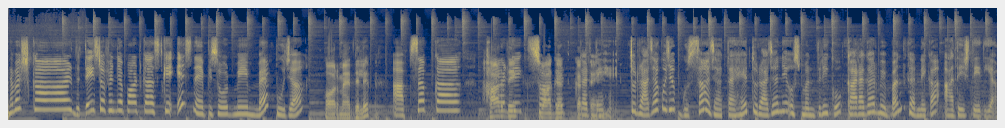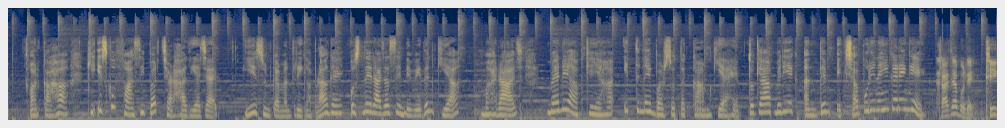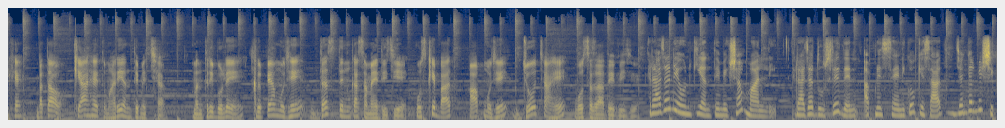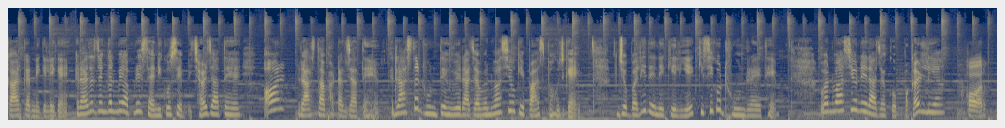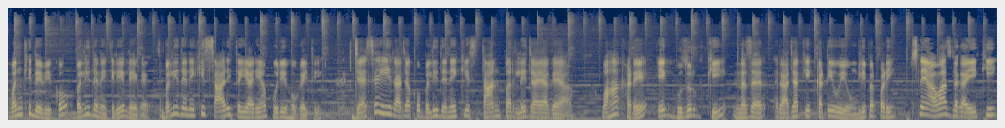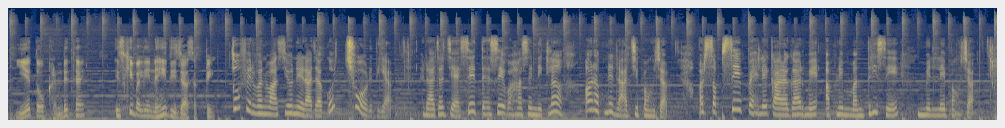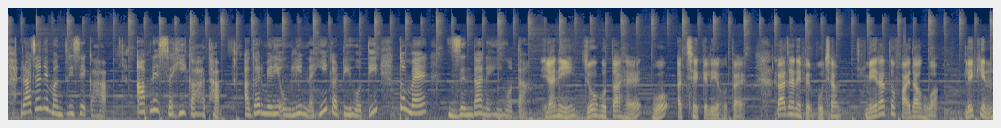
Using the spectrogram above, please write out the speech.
नमस्कार the taste of India podcast के इस नए एपिसोड में मैं पूजा और मैं दिलीप। आप सबका हार्दिक स्वागत करते हैं। तो राजा को जब गुस्सा आ जाता है तो राजा ने उस मंत्री को कारागार में बंद करने का आदेश दे दिया और कहा कि इसको फांसी पर चढ़ा दिया जाए। ये सुनकर मंत्री घबरा गए। उसने राजा से निवेदन किया महाराज मैंने आपके यहाँ इतने बरसों तक काम किया है तो क्या आप मेरी एक अंतिम इच्छा पूरी नहीं करेंगे? राजा बोले ठीक है बताओ क्या है तुम्हारी अंतिम इच्छा? मंत्री बोले कृपया मुझे दस दिन का समय दीजिए उसके बाद आप मुझे जो चाहे वो सजा दे दीजिए। राजा ने उनकी अंतिम इच्छा मान ली। राजा दूसरे दिन अपने सैनिकों के साथ जंगल में शिकार करने के लिए गए। राजा जंगल में अपने सैनिकों से बिछड़ जाते हैं और रास्ता भटक जाते हैं। रास्ता ढूंढते हुए राजा वनवासियों के पास पहुँच गए, जो बलि देने के लिए किसी को ढूंढ रहे थे। वनवासियों ने राजा को पकड़ लिया और वन की देवी को बलि देने के लिए ले गए। बलि देने की सारी तैयारियाँ पूरी हो गई थी। जैसे ही राजा को बलि देने के स्थान पर ले जाया गया वहाँ खड़े एक बुज़ुर्ग की नज़र राजा की कटी हुई उंगली पर पड़ी। उसने आवाज़ लगाई कि ये तो खंडित है, इसकी बलि नहीं दी जा सकती। तो फिर वनवासियों ने राजा को छोड़ दिया। राजा जैसे तैसे वहाँ से निकला और अपने राज्य पहुँचा और सबसे पहले कारागार में अपने मंत्री से मिलने पहुँचा। राजा ने मंत्री से कहा, आपने सही कहा था अगर मेरी उंगली नहीं कटी होती तो मैं ज़िंदा नहीं होता। यानी जो होता है वो अच्छे के लिए होता है। राजा ने फिर पूछा मेरा तो फ़ायदा हुआ लेकिन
